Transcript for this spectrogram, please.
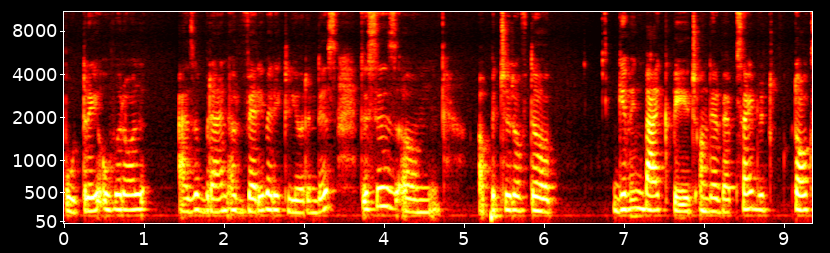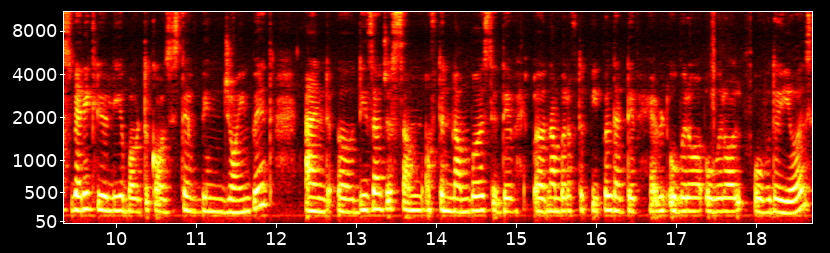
portray overall as a brand are very very clear in this. This is um, a picture of the giving back page on their website which talks very clearly about the causes they've been joined with and uh, these are just some of the numbers that they've uh, number of the people that they've held overall overall over the years.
